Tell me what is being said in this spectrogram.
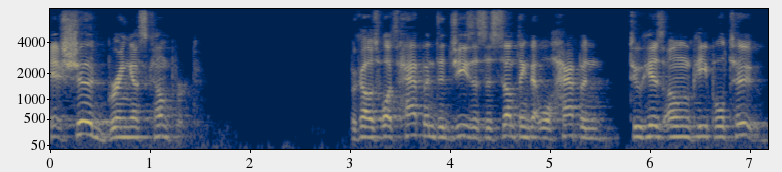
it should bring us comfort. Because what's happened to Jesus is something that will happen to his own people too.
